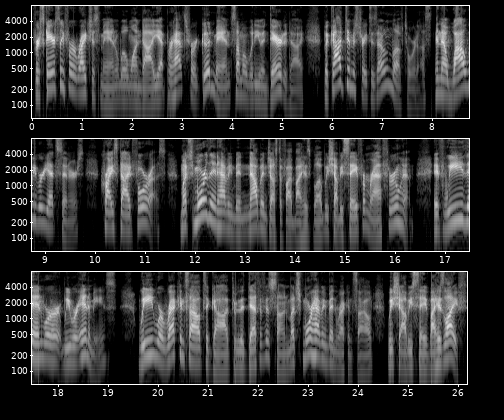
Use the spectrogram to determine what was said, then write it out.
For scarcely for a righteous man will one die, yet perhaps for a good man someone would even dare to die. But God demonstrates his own love toward us, in that while we were yet sinners, Christ died for us. Much more than having been now been justified by his blood, we shall be saved from wrath through him. If we then were we were enemies, We were reconciled to God through the death of his Son, much more having been reconciled, we shall be saved by his life.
